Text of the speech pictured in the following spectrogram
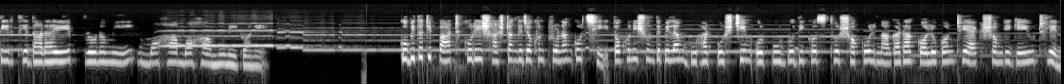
তীর্থে দাঁড়ায়ে প্রণমী মহা মহা মুনিগণে। কবিতাটি পাঠ করে সাষ্টাঙ্গে যখন প্রণাম করছি, তখনই শুনতে পেলাম গুহার পশ্চিম ও পূর্ব দিকস্থ সকল নাগারা কলকণ্ঠে একসঙ্গে গেয়ে উঠলেন।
